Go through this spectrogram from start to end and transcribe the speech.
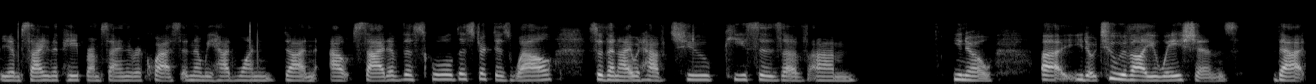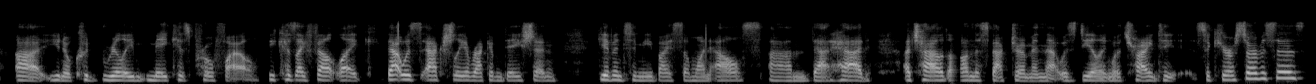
you know, I'm signing the paper, I'm signing the request. And then we had one done outside of the school district as well. So then I would have two pieces of, um, you know, uh, you know, two evaluations that uh, you know could really make his profile because I felt like that was actually a recommendation given to me by someone else um, that had a child on the spectrum and that was dealing with trying to secure services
